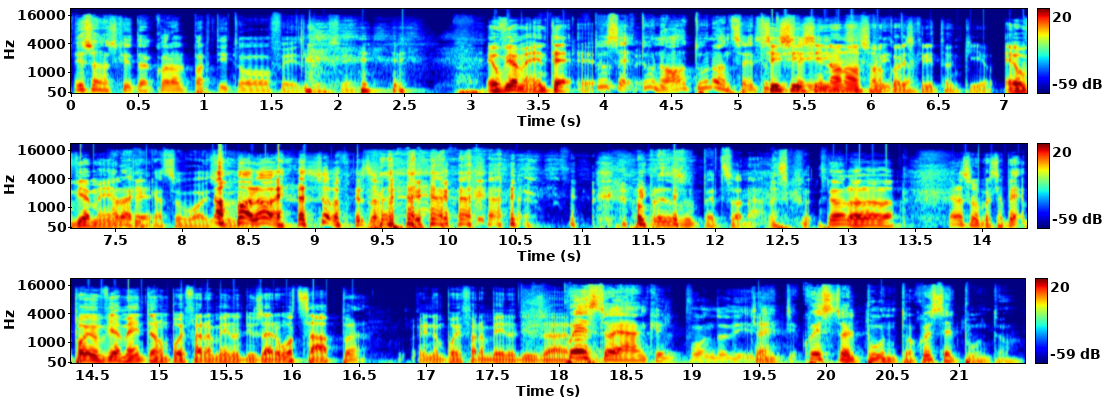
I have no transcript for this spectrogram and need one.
Io sono iscritto ancora al partito Facebook, sì. e ovviamente... Eh, tu, sei, tu, no? Tu non sei... Tu sì, sì, sei sì, no, no, sono ancora iscritto anch'io. E ovviamente... Allora che cazzo vuoi? Scusa. No, no, era solo per sapere... Ho preso sul personale, scusa. No, no, no, no, era solo per sapere. Poi ovviamente non puoi fare a meno di usare WhatsApp e non puoi fare a meno di usare... Questo è anche il fondo di... Cioè. di questo è il punto, questo è il punto.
